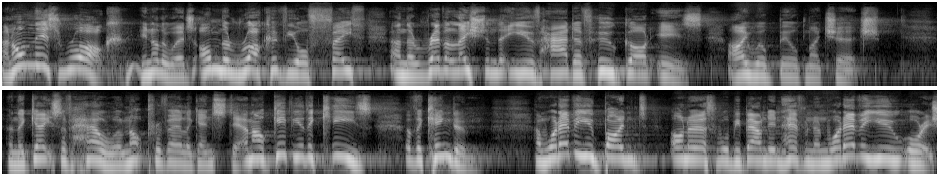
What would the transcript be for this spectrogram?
And on this rock, in other words, on the rock of your faith and the revelation that you've had of who God is, I will build my church. And the gates of hell will not prevail against it. And I'll give you the keys of the kingdom. And whatever you bind on earth will be bound in heaven, and whatever you or it,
